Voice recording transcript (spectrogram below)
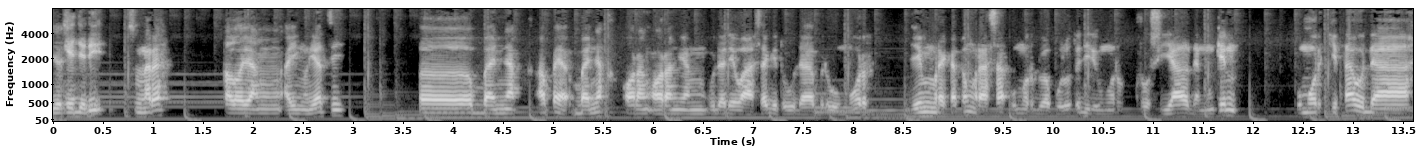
Iya Oke, jadi sebenarnya kalau yang Aing lihat sih eh, banyak apa ya banyak orang-orang yang udah dewasa gitu udah berumur jadi mereka tuh ngerasa umur 20 tuh jadi umur krusial dan mungkin umur kita udah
